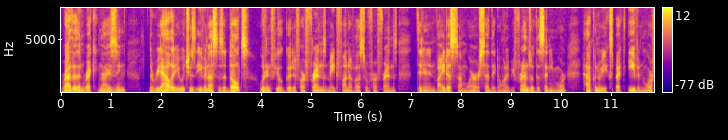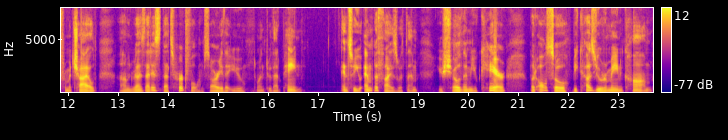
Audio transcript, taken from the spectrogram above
Rather than recognizing the reality, which is even us as adults wouldn't feel good if our friends made fun of us or if our friends didn't invite us somewhere or said they don't want to be friends with us anymore. How can we expect even more from a child? Um, and realize that is that's hurtful. I'm sorry that you went through that pain. And so you empathize with them, you show them you care, but also because you remain calm,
